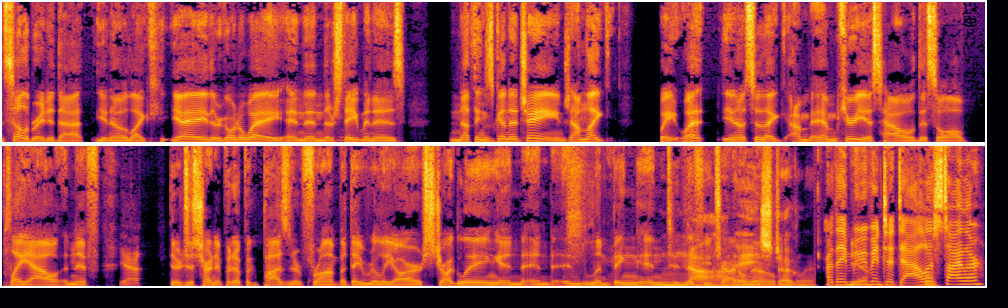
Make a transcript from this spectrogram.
celebrated that. You know, like yay, they're going away, and then their statement is nothing's going to change. I'm like, wait, what? You know, so like I'm I'm curious how this will all play out, and if Yeah. They're just trying to put up a positive front, but they really are struggling and and and limping into nah, the future. I don't know. ain't struggling. Are they moving to Dallas, Tyler?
